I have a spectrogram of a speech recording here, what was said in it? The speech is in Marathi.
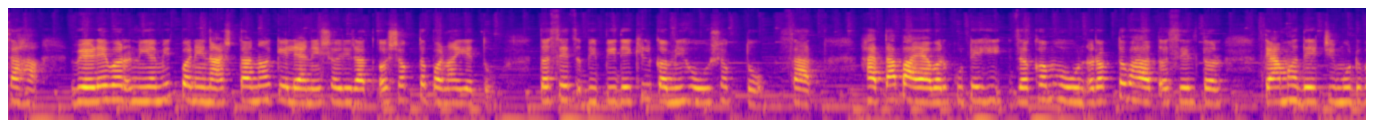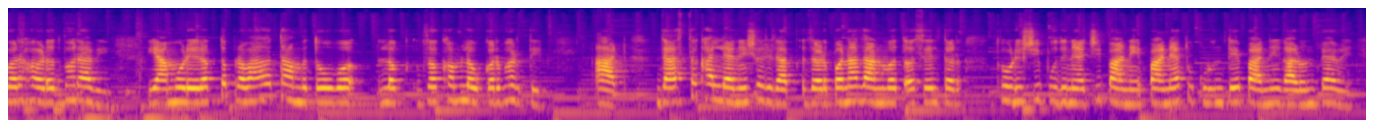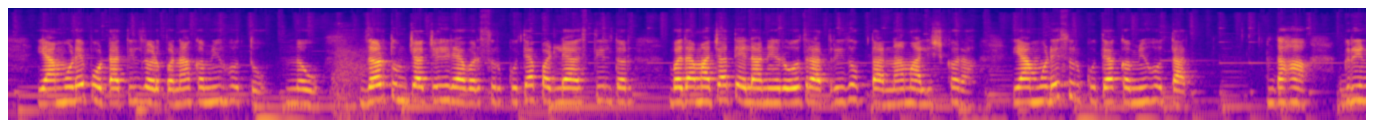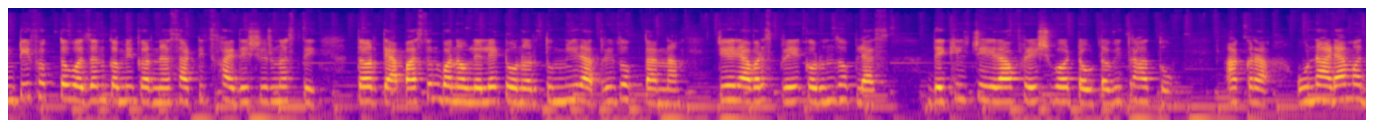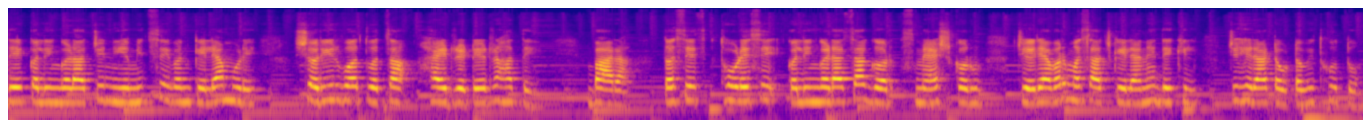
सहा वेळेवर नियमितपणे नाश्ता न केल्याने शरीरात अशक्तपणा येतो. तसेच बीपी देखील कमी होऊ शकतो. सात हातापायावर कुठेही जखम होऊन रक्त वाहत असेल तर त्यामध्ये चिमूटभर हळद भरावी. यामुळे रक्तप्रवाह थांबतो व लक जखम लवकर भरते. आठ. जास्त खाल्ल्याने शरीरात जडपणा जाणवत असेल तर थोडीशी पुदिन्याची पाने पाण्यात उकळून ते पाणी गाळून प्यावे. यामुळे पोटातील जडपणा कमी होतो. नऊ. जर तुमच्या चेहऱ्यावर सुरकुत्या पडल्या असतील तर बदामाच्या तेलाने रोज रात्री झोपताना मालिश करा. यामुळे सुरकुत्या कमी होतात. दहा. ग्रीन टी फक्त वजन कमी करण्यासाठीच फायदेशीर नसते. तर त्यापासून बनवलेले टोनर तुम्ही रात्री झोपताना चेहऱ्यावर स्प्रे करून झोपल्यास देखील चेहरा फ्रेश व टवटवीत राहतो. अकरा. उन्हाळ्यामध्ये कलिंगडाचे नियमित सेवन केल्यामुळे शरीर व त्वचा हायड्रेटेड राहते. बारा. तसेच थोडेसे कलिंगडाचा गर स्मॅश करून चेहऱ्यावर मसाज केल्याने देखील चेहरा टवटवीत होतो.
